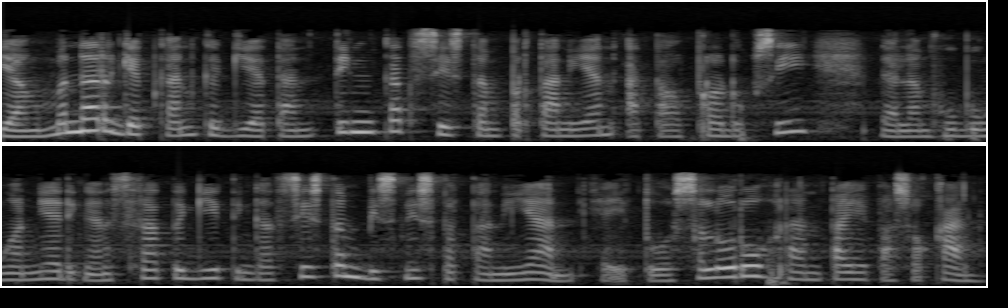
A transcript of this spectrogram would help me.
yang menargetkan kegiatan tingkat sistem pertanian atau produksi dalam hubungannya dengan strategi tingkat sistem bisnis pertanian, yaitu seluruh rantai pasokan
